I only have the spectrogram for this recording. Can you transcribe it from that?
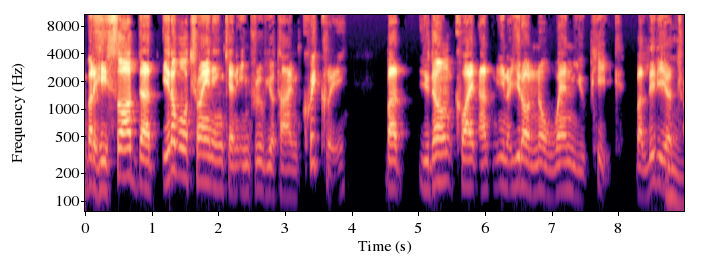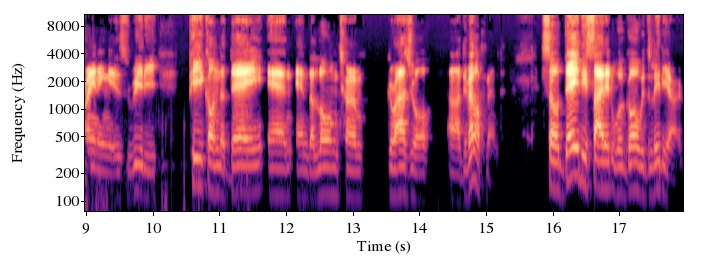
but he thought that interval training can improve your time quickly, but you don't quite you know you don't know when you peak. But Lydiard mm. training is really peak on the day and and the long term gradual uh, development. So they decided we'll go with Lydiard.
